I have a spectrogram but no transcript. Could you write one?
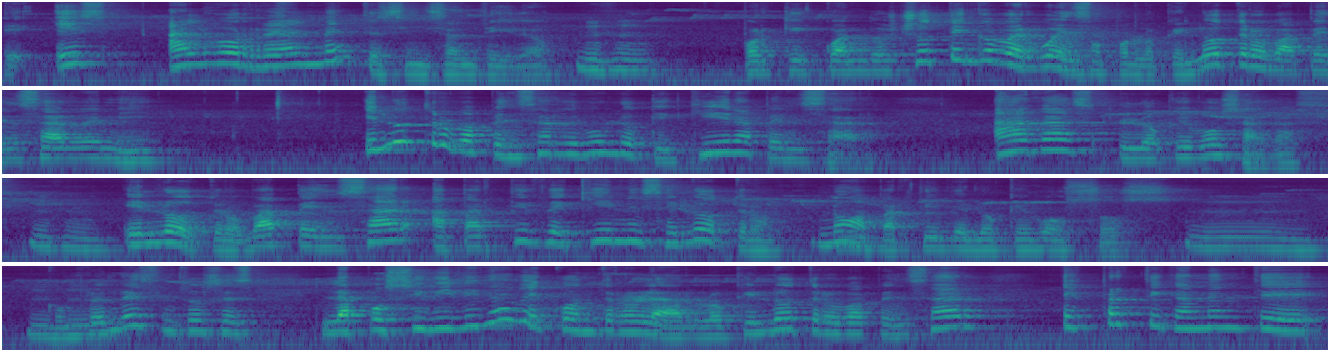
eh, es algo realmente sin sentido. Porque cuando yo tengo vergüenza por lo que el otro va a pensar de mí, el otro va a pensar de vos lo que quiera pensar hagas lo que vos hagas. El otro va a pensar a partir de quién es el otro, no a partir de lo que vos sos. Mm, ¿Comprendés? Entonces, la posibilidad de controlar lo que el otro va a pensar es prácticamente,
